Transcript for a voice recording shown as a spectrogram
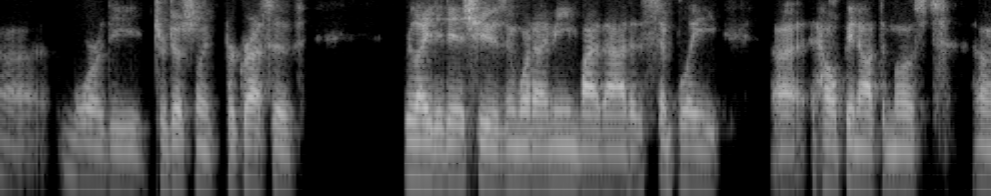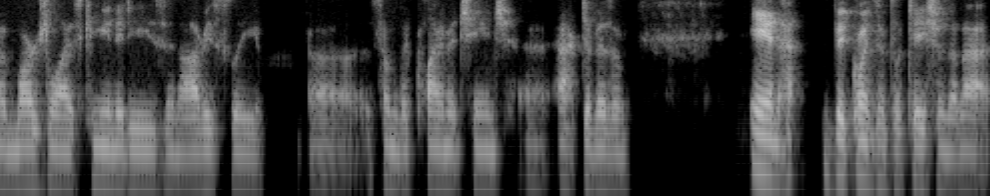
uh, more the traditionally progressive related issues. And what I mean by that is simply uh, helping out the most uh, marginalized communities and obviously some of the climate change activism and Bitcoin's implication of that.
